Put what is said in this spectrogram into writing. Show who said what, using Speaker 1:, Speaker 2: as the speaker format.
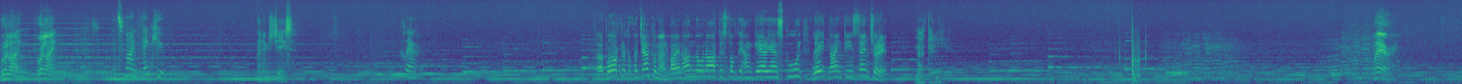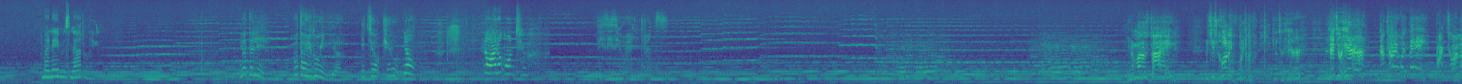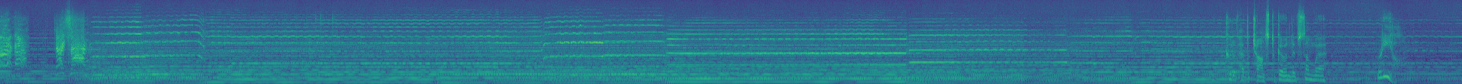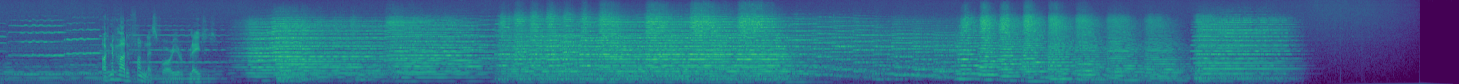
Speaker 1: Poor line, poor line.
Speaker 2: That's mine, thank you.
Speaker 1: My name's Jason.
Speaker 2: Claire.
Speaker 3: A portrait of a gentleman by an unknown artist of the Hungarian school, late 19th century.
Speaker 4: Natalie.
Speaker 1: Where?
Speaker 2: My name is Natalie.
Speaker 5: Natalie, what are you doing here? It's your cue.
Speaker 2: No. No, I don't want to.
Speaker 5: This is your entrance.
Speaker 6: Your mother's dying, and she's calling for you. Can't you hear her? Can't you hear her? You're coming with me back to America! Jason!
Speaker 7: Could have had the chance to go and live somewhere real.
Speaker 4: I've never had a fondness for your places.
